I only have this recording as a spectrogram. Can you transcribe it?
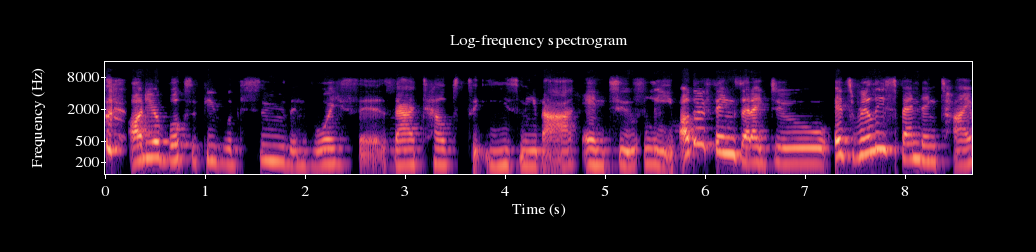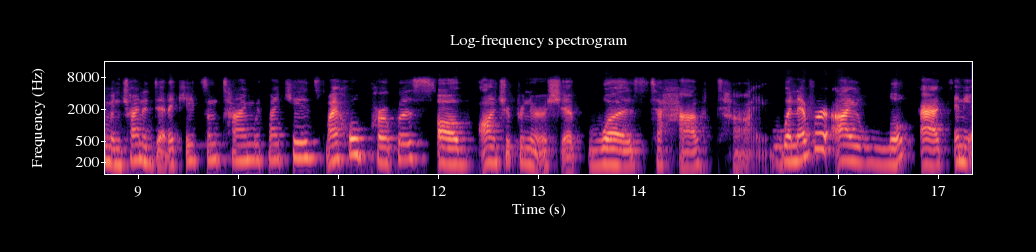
audiobooks of people with soothing voices. That helps to ease me back into sleep. Other things that I do, it's really spending time and trying to dedicate some time with my kids. My whole purpose of entrepreneurship was to have time. Whenever I look at any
